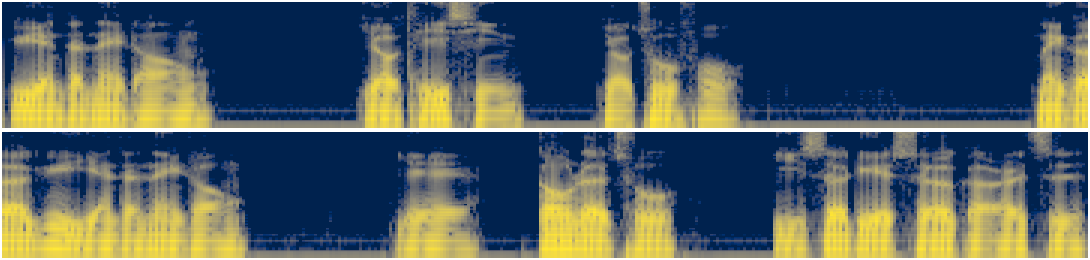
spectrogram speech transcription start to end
预言的内容有提醒，有祝福。每个预言的内容也勾勒出以色列十二个儿子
